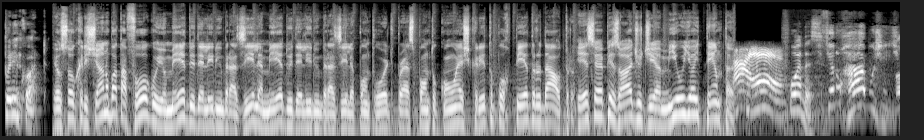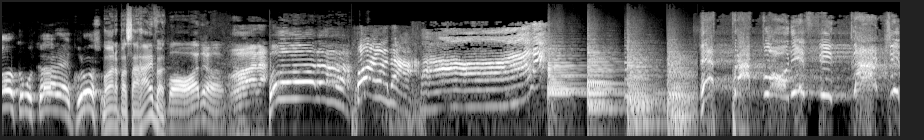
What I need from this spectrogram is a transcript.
Por enquanto. Eu sou o Cristiano Botafogo e o Medo e Delírio em Brasília, medo e delírio em Brasília.wordpress.com é escrito por Pedro Daltro. Esse é o episódio dia 1080. Ah, é? Foda-se. Enfia no rabo, gente. Ó, como o cara é grosso. Bora passar raiva? Bora! Bora. Bora. É pra glorificar de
